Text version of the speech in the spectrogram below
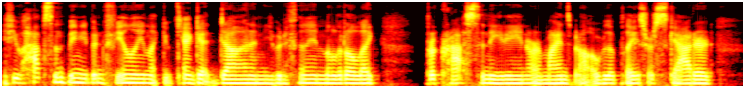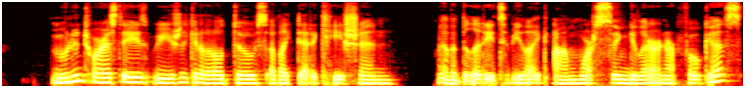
if you have something you've been feeling like you can't get done and you've been feeling a little like procrastinating or mind's been all over the place or scattered, Moon and Taurus days, we usually get a little dose of like dedication, of ability to be like um, more singular in our focus.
